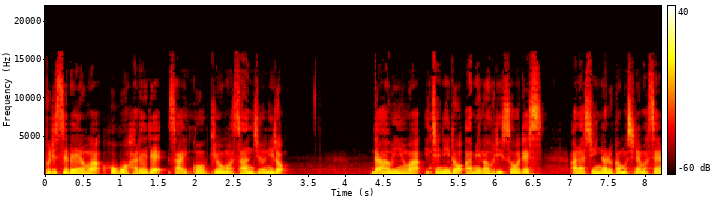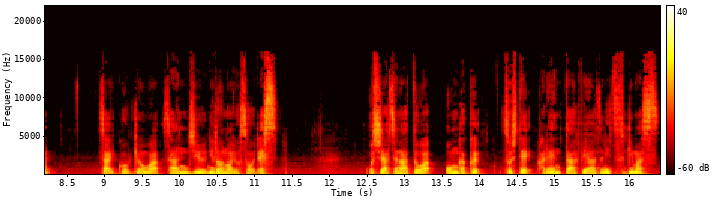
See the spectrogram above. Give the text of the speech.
ブリスベンはほぼ晴れで最高気温は32度。ダーウィンは1、2度雨が降りそうです。嵐になるかもしれません。最高気温は32度の予想です。お知らせの後は音楽、そしてカレンターフェアーズに続きます。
